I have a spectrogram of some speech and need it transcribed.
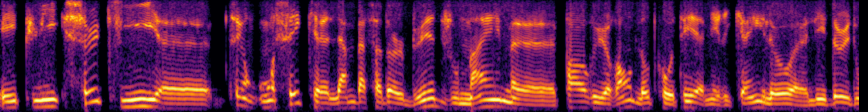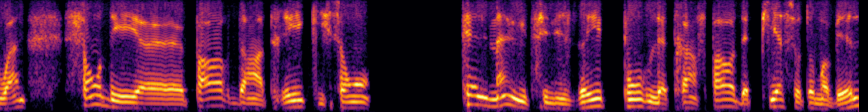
Et puis, ceux qui, euh, tu sais, on, sait que l'Ambassador Bridge ou même euh, Port-Huron, de l'autre côté américain, là, euh, les deux douanes, sont des ports d'entrée qui sont tellement utilisés pour le transport de pièces automobiles.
